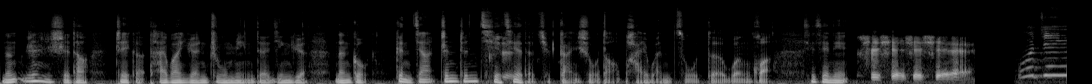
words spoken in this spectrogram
能认识到这个台湾原住民的音乐，能够更加真真切切的去感受到排湾族的文化。谢谢您，谢谢谢谢。星星，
